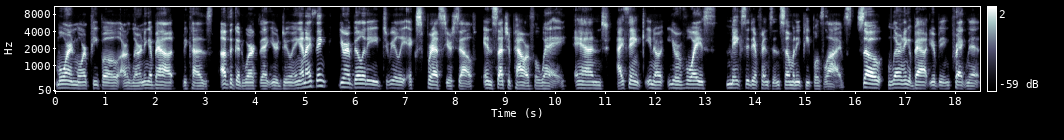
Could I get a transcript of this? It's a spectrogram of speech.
more and more people are learning about because of the good work that you're doing. And I think your ability to really express yourself in such a powerful way. And I think, you know, your voice makes a difference in so many people's lives. So learning about your being pregnant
